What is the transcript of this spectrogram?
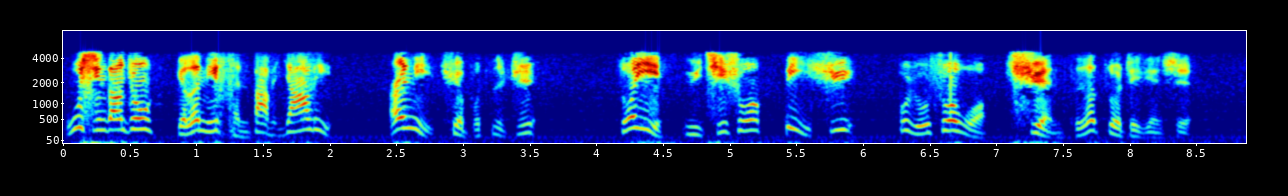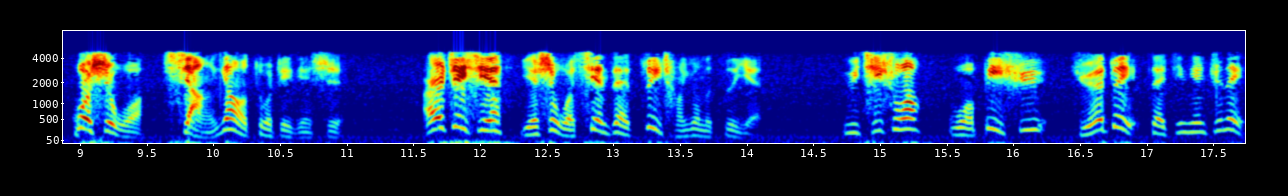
无形当中给了你很大的压力，而你却不自知。所以，与其说“必须”，不如说我选择做这件事，或是我想要做这件事。而这些也是我现在最常用的字眼。与其说我必须绝对在今天之内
